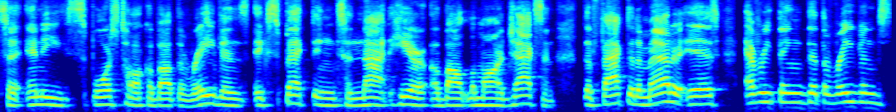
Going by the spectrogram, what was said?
to any sports talk about the Ravens expecting to not hear about Lamar Jackson. The fact of the matter is everything that the Ravens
